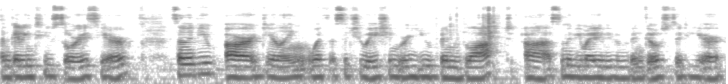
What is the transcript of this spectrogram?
I'm getting two stories here. Some of you are dealing with a situation where you've been blocked. Uh, some of you might have even been ghosted here.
